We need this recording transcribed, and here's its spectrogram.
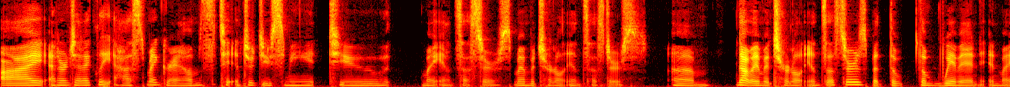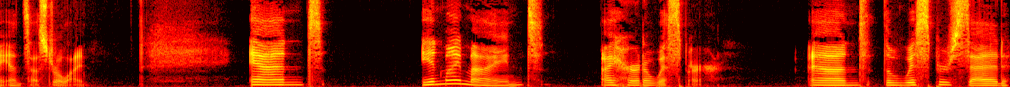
I energetically asked my Grams to introduce me to my ancestors, my maternal ancestors. Um, not my maternal ancestors, but the, the women in my ancestral line. And in my mind, I heard a whisper. And the whisper said,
